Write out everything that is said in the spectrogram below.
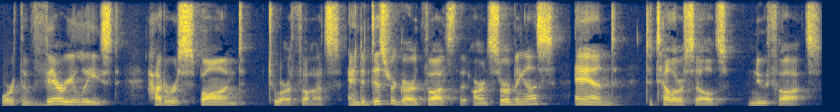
or at the very least, how to respond to our thoughts and to disregard thoughts that aren't serving us and to tell ourselves new thoughts.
